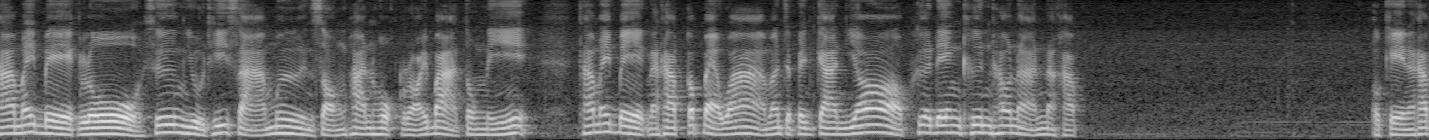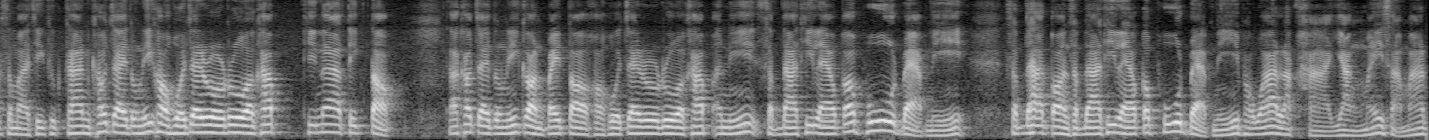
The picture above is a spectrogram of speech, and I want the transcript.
ถ้าไม่เบรกโล ซึ่งอยู่ที่ 32,600 บาทตรงนี้ ถ้าไม่เบรกนะครับ ก็แปลว่ามันจะเป็นการย่อเพื่อเด้งขึ้นเท่านั้นนะครับ โอเคนะครับ สมาชิกทุกท่านเข้าใจตรงนี้ขอหัวใจรัวๆครับ ที่หน้า TikTok ถ้าเข้าใจตรงนี้ก่อนไปต่อขอหัวใจรัวๆครับ อันนี้สัปดาห์ที่แล้วก็พูดแบบนี้ สัปดาห์ก่อนสัปดาห์ที่แล้วก็พูดแบบนี้ เพราะว่าราคายังไม่สามารถ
